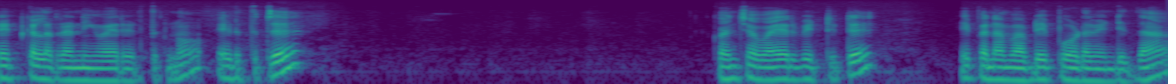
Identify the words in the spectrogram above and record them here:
ரெட் கலர் ரன்னிங் ஒயர் எடுத்துக்கணும். எடுத்துட்டு கொஞ்சம் ஒயர் விட்டுட்டு இப்போ நம்ம அப்படியே போட வேண்டியது தான்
